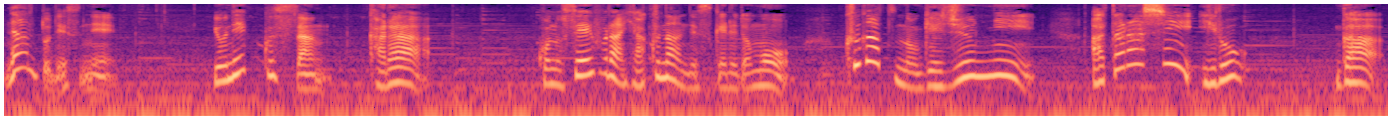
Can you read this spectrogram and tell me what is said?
なんとですね、ヨネックスさんから、このセーフラン100なんですけれども、9月の下旬に新しい色が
